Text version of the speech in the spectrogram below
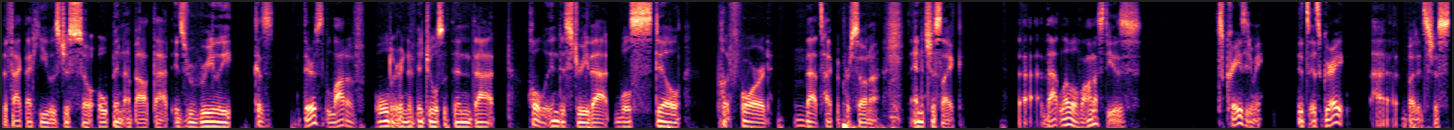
the fact that he was just so open about that is really because there's a lot of older individuals within that whole industry that will still put forward that type of persona. And it's just like uh, that level of honesty is it's crazy to me. It's it's great, uh, but it's just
